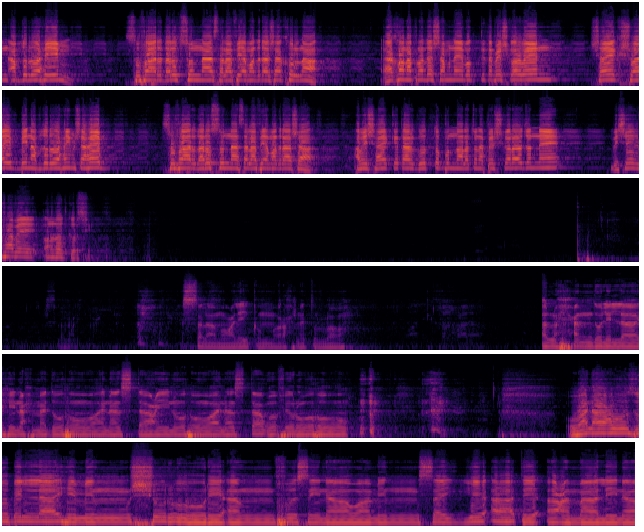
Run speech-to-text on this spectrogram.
বিন আব্দুর রহিম, সুফার দারুসুন্না সালাফিয়া মাদ্রাসা খুলনা। এখন আপনাদের সামনে বক্তৃতা পেশ করবেন শেখ সোয়াইব বিন আব্দুর রহিম সাহেব, সুফার দারুসুন্না সালাফিয়া মাদ্রাসা। আমি শাহেককে তার গুরুত্বপূর্ণ আলোচনা পেশ করার জন্যে বিশেষভাবে অনুরোধ করছি। السلام عليكم ورحمة الله. الحمد لله نحمده ونستعينه ونستغفره. ونعوذ بالله من شرور أنفسنا ومن سيئات أعمالنا.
